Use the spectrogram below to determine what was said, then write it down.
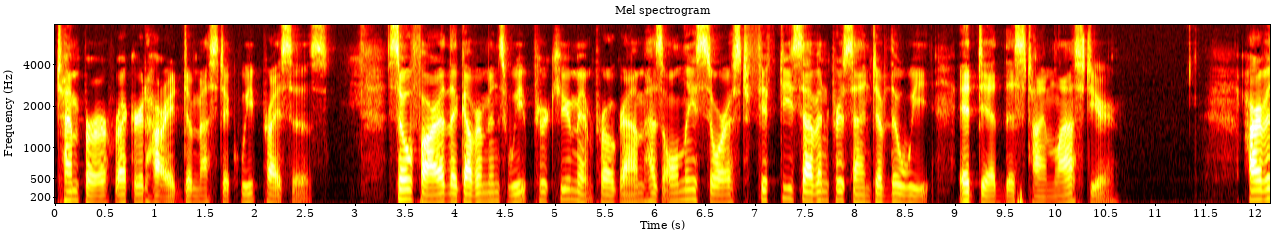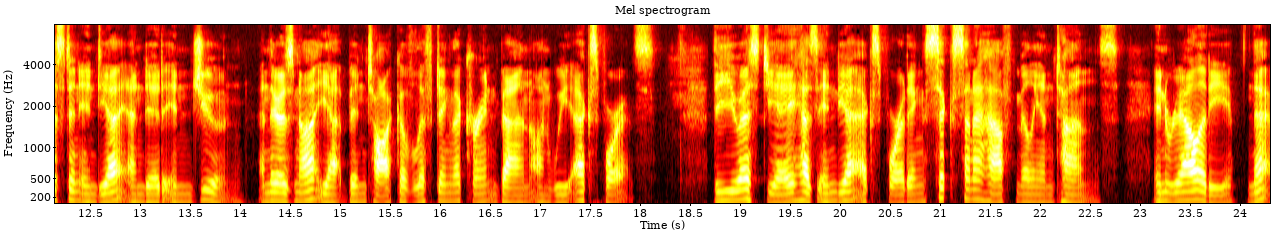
temper record high domestic wheat prices. So far, the government's wheat procurement program has only sourced 57% of the wheat it did this time last year. Harvest in India ended in June, and there has not yet been talk of lifting the current ban on wheat exports. The USDA has India exporting 6.5 million tons. In reality, net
